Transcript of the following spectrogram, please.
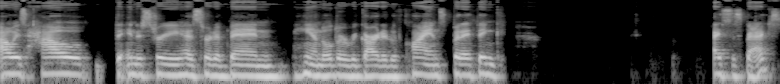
always how the industry has sort of been handled or regarded with clients. But i think i suspect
